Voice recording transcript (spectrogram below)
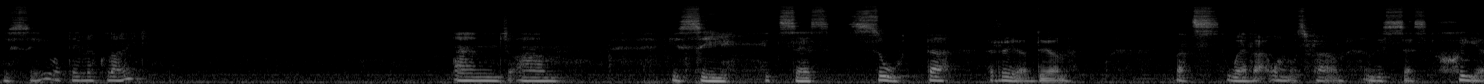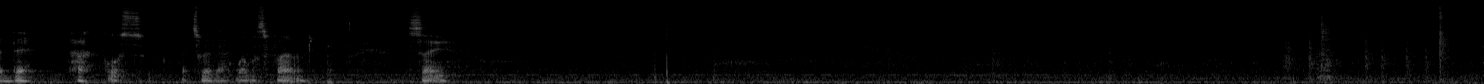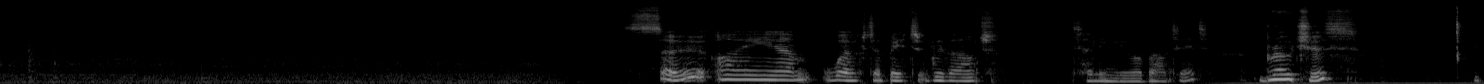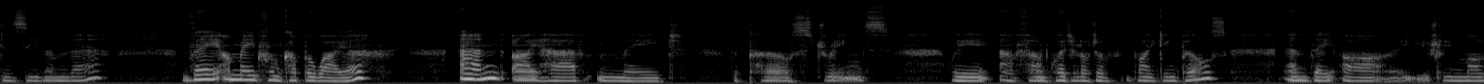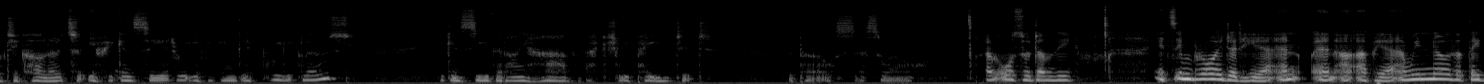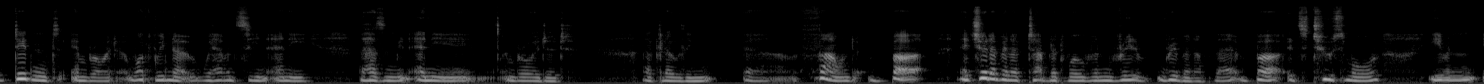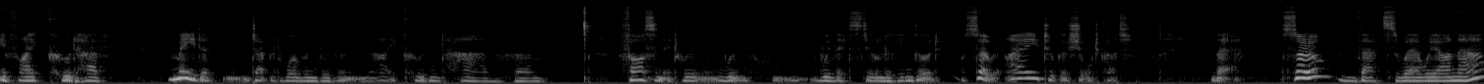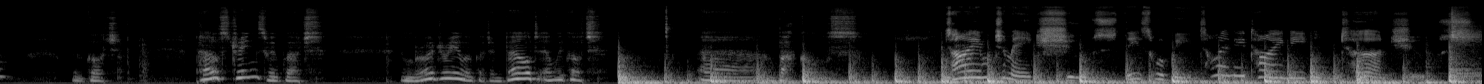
You see what they look like. And um, you see it says Sota Rödön. That's where that one was found. And this says Skede Hackås. That's where that one was found. So So I um, worked a bit without telling you about it. Brooches, you can see them there. They are made from copper wire and I have made the pearl strings. We have found quite a lot of Viking pearls and they are usually multicolored so if you can see it, if I can get really close you can see that I have actually painted the pearls as well. I've also done the it's embroidered here and and uh, up here and we know that they didn't embroider what we know we haven't seen any there hasn't been any embroidered uh, clothing uh, found but it should have been a tablet woven ri ribbon up there but it's too small even if I could have made a tablet woven ribbon, I couldn't have um, fastened it with, with, with it still looking good. So I took a shortcut there. So that's where we are now. We've got pearl strings, we've got embroidery, we've got a belt, and we've got uh, buckles. Time to make shoes. These will be tiny, tiny turn shoes.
